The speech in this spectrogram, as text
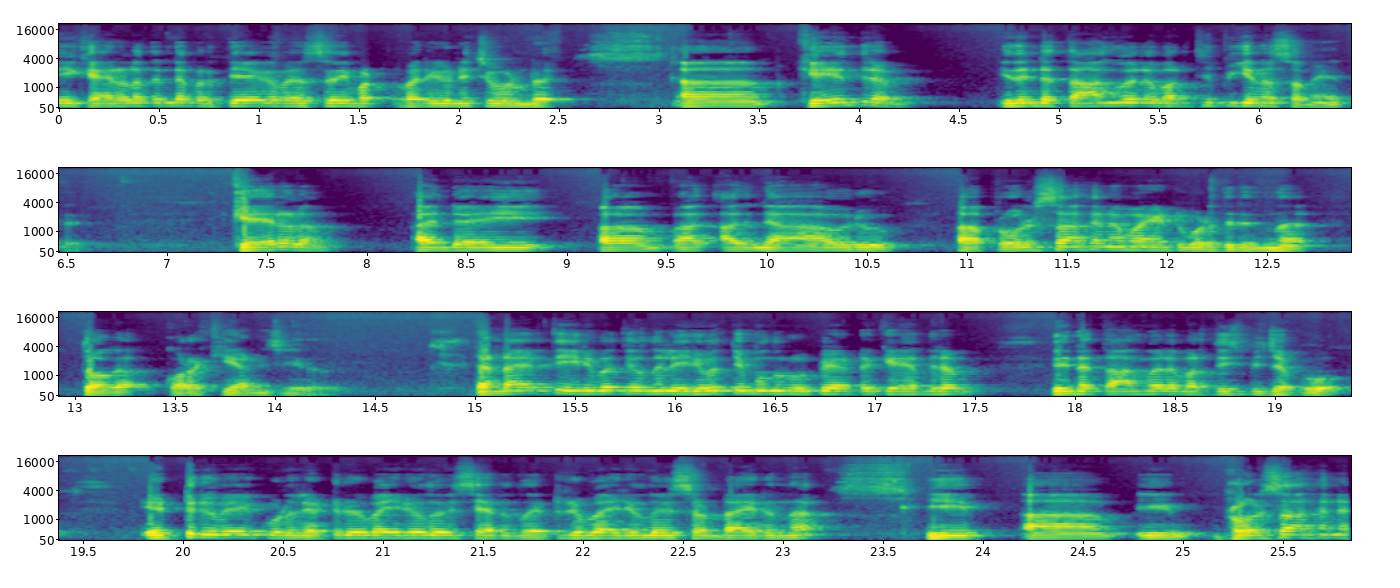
ഈ കേരളത്തിന്റെ പ്രത്യേക പരിസ്ഥിതി പരിഗണിച്ചുകൊണ്ട് കേന്ദ്രം ഇതിന്റെ താങ്ങുവില വർദ്ധിപ്പിക്കുന്ന സമയത്ത് കേരളം അതിന്റെ ഈ അതിന്റെ ആ ഒരു പ്രോത്സാഹനമായിട്ട് കൊടുത്തിരുന്ന തുക കുറയ്ക്കുകയാണ് ചെയ്തത്. രണ്ടായിരത്തി ഇരുപത്തി ഒന്നിൽ ഇരുപത്തി മൂന്ന് രൂപയായിട്ട് കേന്ദ്രം ഇതിന്റെ താങ്ങുവില വർദ്ധിപ്പിച്ചപ്പോൾ എട്ട് രൂപയിൽ കൂടുതൽ എട്ട് രൂപ ഇരുപത് പൈസയായിരുന്നു എട്ട് രൂപ ഇരുപത് പൈസ ഉണ്ടായിരുന്ന ഈ ഈ പ്രോത്സാഹന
